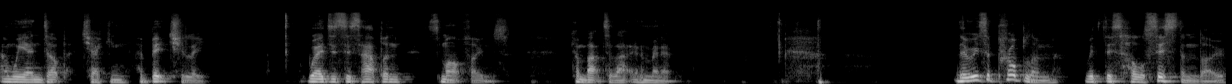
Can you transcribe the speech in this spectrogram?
and we end up checking habitually. Where does this happen? Smartphones. Come back to that in a minute. There is a problem with this whole system, though,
